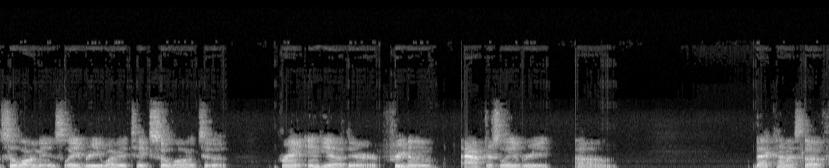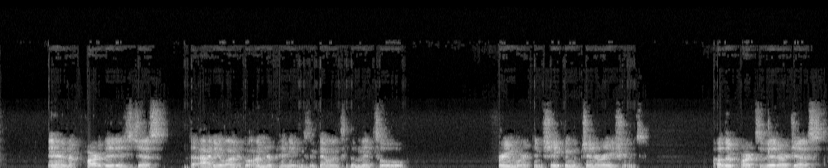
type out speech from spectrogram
so long end slavery? Why did it take so long to grant India their freedom after slavery? Um, that kind of stuff. And a part of it is just the ideological underpinnings that go into the mental framework and shaping of generations. Other parts of it are just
